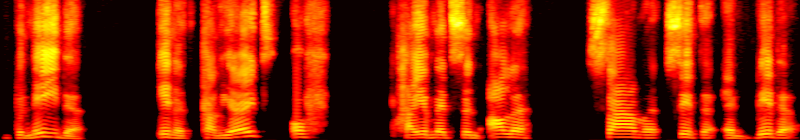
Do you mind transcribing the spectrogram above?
beneden, in het kajuit, of ga je met z'n allen samen zitten en bidden,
